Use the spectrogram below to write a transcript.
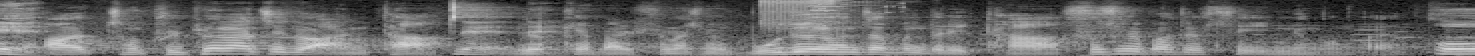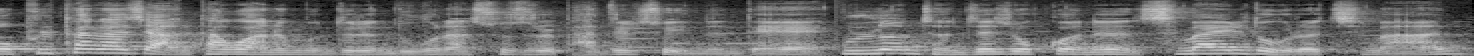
예. 아, 전 불편하지도 않다. 네, 이렇게 말씀하시면 모든 환자분들이 다 수술 받을 수 있는 건가요? 어, 불편하지 않다고 하는 분들은 누구나 수술을 받을 수 있는데 물론 전제 조건은 스마일도 그렇지만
